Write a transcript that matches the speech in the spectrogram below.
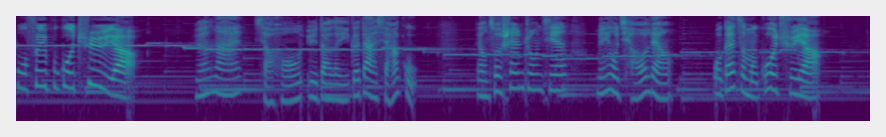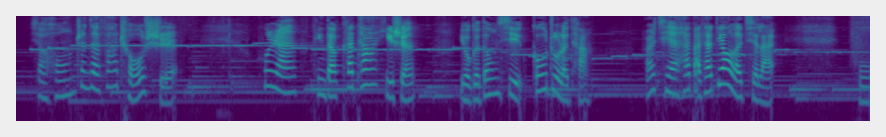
我飞不过去呀！原来小红遇到了一个大峡谷，两座山中间没有桥梁。我该怎么过去呀？小红正在发愁时，忽然听到咔嗒一声，有个东西勾住了它，而且还把它吊了起来。噗！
